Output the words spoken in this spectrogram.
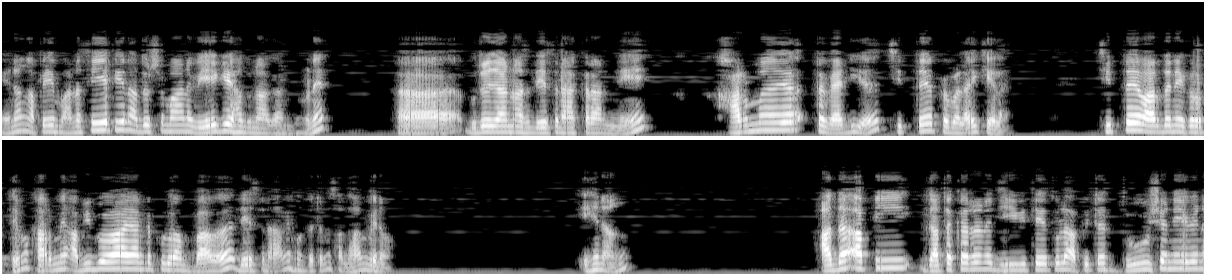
එහෙනම් අපේ මනසේ තියෙන අදෘශ්‍යමාන වේගය හඳුනා ගන්න ඕනේ. බුදුරජාණන් වහන්සේ දේශනා කරන්නේ කර්මයට වැඩිය චිත්තය ප්‍රබලයි කියලායි. චිත්තය වර්ධනය කරොත් එහෙම කර්මය අභිභවා යන්න පුළුවන් බව දේශනාවේ හොඳටම සඳහන් වෙනවා. එහෙනම් අද අපි ගත කරන ජීවිතය තුළ අපිට දූෂණය වෙන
